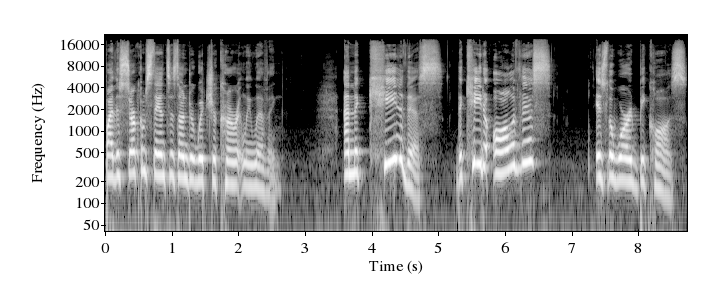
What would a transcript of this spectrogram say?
by the circumstances under which you're currently living. And the key to this, the key to all of this, is the word because.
